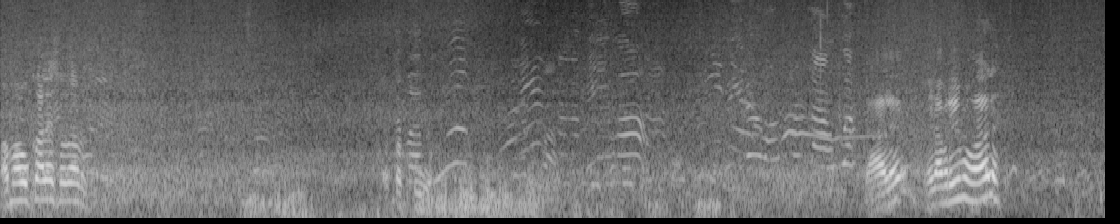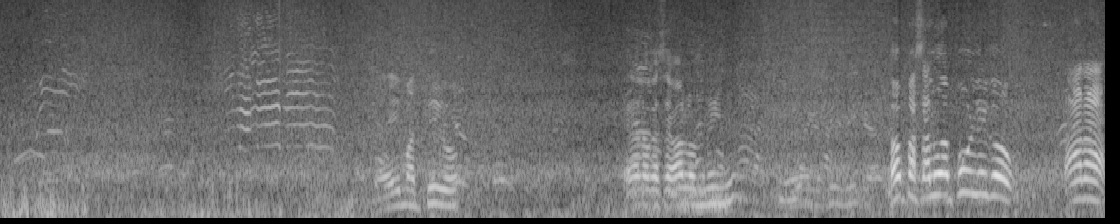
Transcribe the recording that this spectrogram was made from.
Vamos a buscar eso, dale. Esto es Cuba. Dale, mira primo, dale. Seguimos activos. Es lo que se van los niños. Vamos para salud al público. Para.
